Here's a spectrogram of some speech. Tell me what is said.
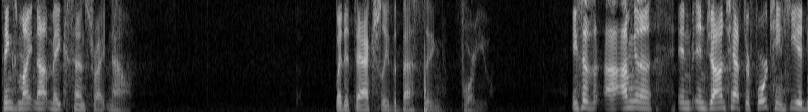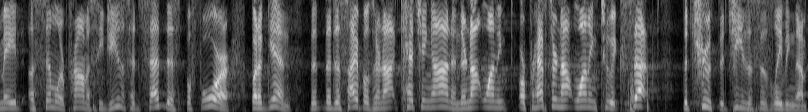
things might not make sense right now, but it's actually the best thing for you. He says, I'm going to, in, in John chapter 14, he had made a similar promise. See, Jesus had said this before, but again, the, the disciples are not catching on and they're not wanting, or perhaps they're not wanting to accept the truth that Jesus is leaving them.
